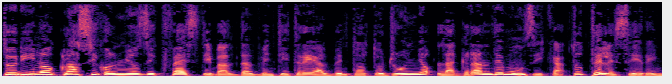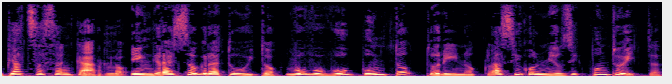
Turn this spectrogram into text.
Torino Classical Music Festival dal 23 al 28 giugno La Grande Musica, tutte le sere in Piazza San Carlo. Ingresso gratuito www.torinoclassicalmusic.it.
